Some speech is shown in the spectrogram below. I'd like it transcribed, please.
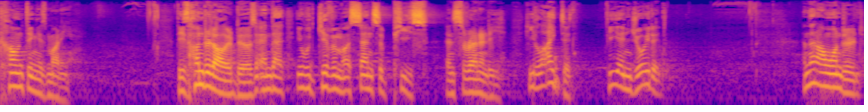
counting his money these hundred dollar bills and that it would give him a sense of peace and serenity. He liked it. He enjoyed it. And then I wondered,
